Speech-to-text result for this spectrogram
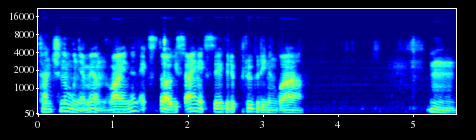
단추는 뭐냐면 y는 x 더하기 sin x의 그래프를 그리는 거야. 음.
